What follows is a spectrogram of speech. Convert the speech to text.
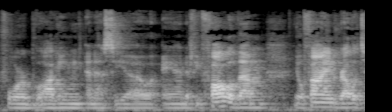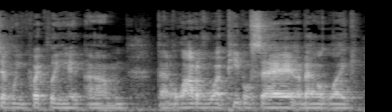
for blogging and seo and if you follow them you'll find relatively quickly um, that a lot of what people say about like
